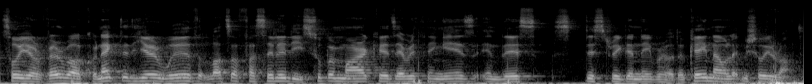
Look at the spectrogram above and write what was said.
so you're very well connected here with lots of facilities, supermarkets, everything is in this district and neighborhood. Okay, now let me show you around.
